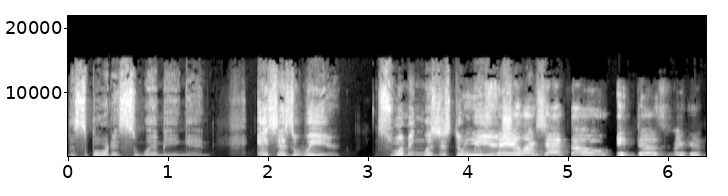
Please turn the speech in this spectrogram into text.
the sport is swimming. And it's just weird. Swimming was just a when weird you say choice. it like that though, it does make a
